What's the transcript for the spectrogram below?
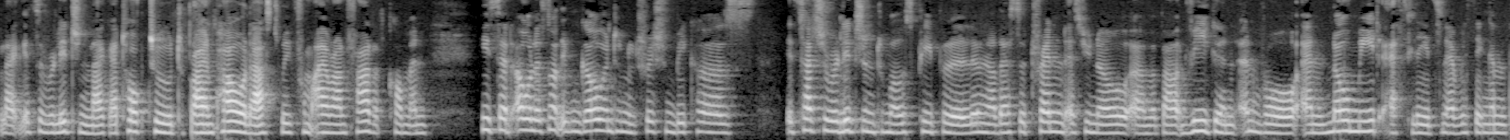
like it's a religion. Like I talked to to Brian Powell last week from ironfar.com, and he said, "Oh, let's not even go into nutrition because it's such a religion to most people. You know, there's a trend, as you know, um, about vegan and raw and no meat athletes and everything. And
